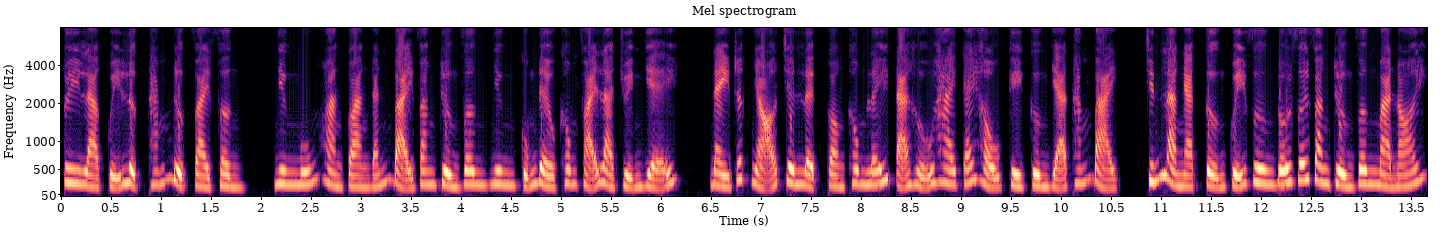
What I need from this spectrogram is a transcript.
tuy là quỷ lực thắng được vài phần, nhưng muốn hoàn toàn đánh bại Văn Trường Vân nhưng cũng đều không phải là chuyện dễ, này rất nhỏ trên lệch còn không lấy tả hữu hai cái hậu kỳ cường giả thắng bại, chính là ngạc tượng quỷ vương đối với Văn Trường Vân mà nói,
